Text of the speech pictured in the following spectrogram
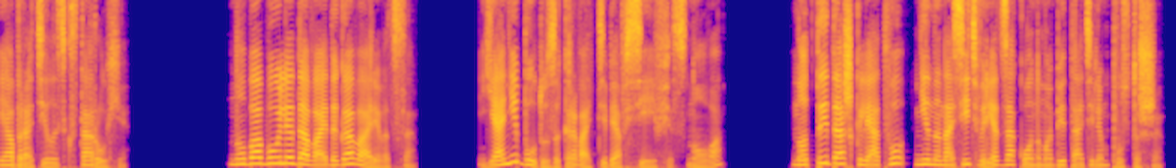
и обратилась к старухе. «Ну, бабуля, давай договариваться. Я не буду закрывать тебя в сейфе снова, но ты дашь клятву не наносить вред законным обитателям пустоши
